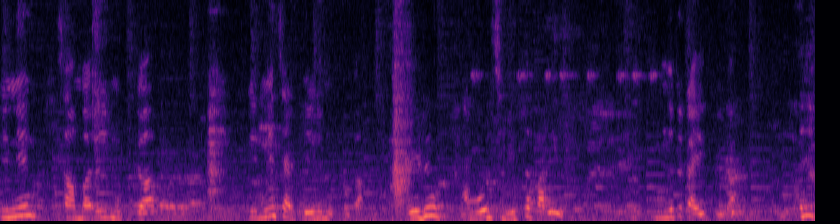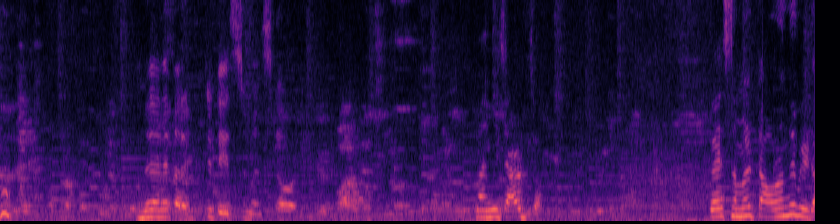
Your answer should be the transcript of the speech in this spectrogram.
പിന്നെയും സാമ്പാറിൽ മുക്കുക. പിന്നെയും ചട്നിയിൽ മുക്കുക. എടു അങ്ങോട്ട് ചീത്ത പറയൂ. എന്നിട്ട് കഴിക്കുക എന്നാലേ കറക്റ്റ് ടേസ്റ്റ് മനസ്സിലാവും. മഞ്ഞ ചാടിച്ചോ നമ്മൾ ടൗണിൽ നിന്ന് വിട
